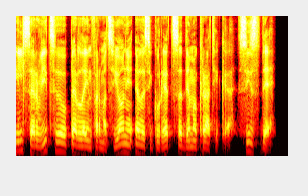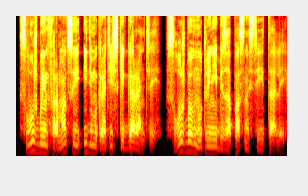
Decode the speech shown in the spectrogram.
Il Servizio per le Informazioni e la Sicurezza Democratica, СИСД. Служба информации и демократических гарантий. Служба внутренней безопасности Италии.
